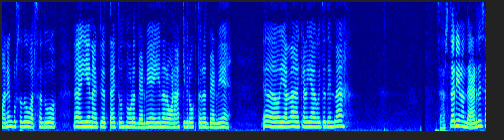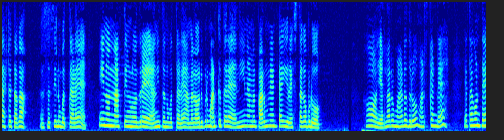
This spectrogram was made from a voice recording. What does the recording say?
ಮನೆಗೆ ಗುಡ್ಸೋದು ಒರೆಸೋದು ಏನಾಯ್ತು, ಎತ್ತಾಯ್ತು ಅಂತ ನೋಡೋದು ಬೇಡವೆ, ಏನಾರು ಒಣ ಹಾಕಿದ್ರೆ ಹೋಗ್ತಿರೋದು ಬೇಡವೆ. ಎಲ್ಲ ಕೆಳಗೆ ಆಗೋಯ್ತದೇನಿಲ್ಲ ಸರ್, ಸರಿ, ಇನ್ನೊಂದು ಎರಡು ದಿವಸ ಅಷ್ಟೇ ತಗ. ಸಸಿನೂ ಬತ್ತಾಳೆ. ಇನ್ನೊಂದು ನಾಲ್ಕು ತಿಂಗಳು ಹೋದರೆ ಅನಿತನೂ ಬತ್ತಾಳೆ. ಆಮೇಲೆ ಅವರಿಬ್ಬರು ಮಾಡ್ಕೋತಾರೆ. ನೀನು ಆಮೇಲೆ ಪರ್ಮನೆಂಟಾಗಿ ರೆಸ್ಟ್ ತಗೊಬಿಡು ಹೋ, ಎಲ್ಲರೂ ಮಾಡಿದ್ರು, ಮಾಡಿಸ್ಕೊಂಡೆ. ಎತ್ತಾಗೊಂಟೆ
